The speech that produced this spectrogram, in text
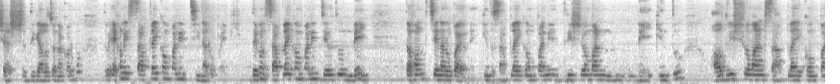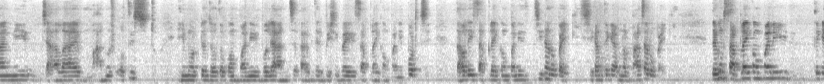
শেষ দিকে আলোচনা করব। তবে এখন এই সাপ্লাই কোম্পানির চিনার উপায় কি? দেখুন সাপ্লাই কোম্পানি যেহেতু নেই, তখন চেনার উপায়ও নেই। কিন্তু সাপ্লাই কোম্পানি দৃশ্যমান নেই, কিন্তু অদৃশ্যমান সাপ্লাই কোম্পানির জ্বালায় মানুষ অতিষ্ঠ। এই মুহূর্তে যত কোম্পানি বলে আনছে, তার ভিতরে বেশিরভাগই সাপ্লাই কোম্পানি পড়ছে। তাহলে এই সাপ্লাই কোম্পানির চিনার উপায় কি? সেখান থেকে আপনার বাঁচার উপায় কি? দেখুন সাপ্লাই কোম্পানি থেকে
